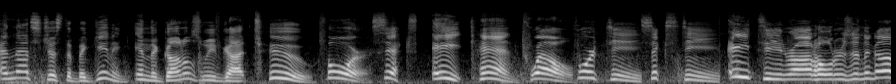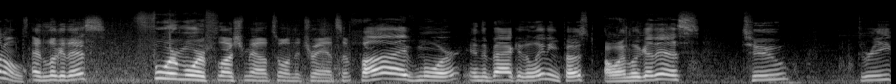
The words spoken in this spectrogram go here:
And that's just the beginning. In the gunnels, we've got two, four, six, eight, 10, 12, 14, 16, 18 rod holders in the gunnels. And look at this, four more flush mounts on the transom, five more in the back of the leaning post. Oh, and look at this, two, three,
